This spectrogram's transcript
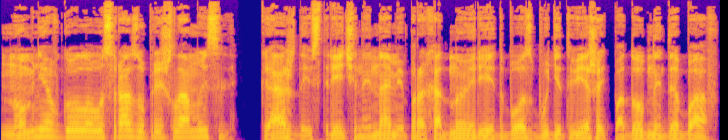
но мне в голову сразу пришла мысль. Каждый встреченный нами проходной рейд-босс будет вешать подобный дебаф,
